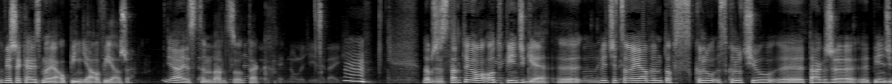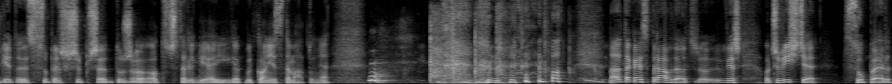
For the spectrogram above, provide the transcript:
wiesz jaka jest moja opinia o VR-ze. Ja jestem bardzo tak. Hmm. Dobrze, startują od 5G. Y, wiecie co, ja bym to skró skrócił y, tak, że 5G to jest super szybsze dużo od 4G i jakby koniec tematu, nie? No, no ale taka jest prawda. Wiesz, oczywiście super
